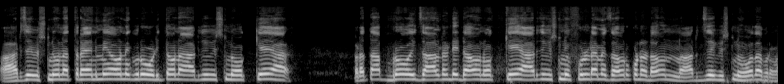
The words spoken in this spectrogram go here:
ಆರ್ ಜೆ ವಿಷ್ಣುನ ಹತ್ರ ಎನಿಮಿ ಅವನಿಗೆ ಬ್ರೋ ಹೊಡಿತವನ R J Vishnu okay Pratap bro is already down okay R J Vishnu full damage ಅವ್ರು ಕೂಡ ಡೌನ್ ಆರ್ ಜೆ ವಿಷ್ಣು ಹೋದ bro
